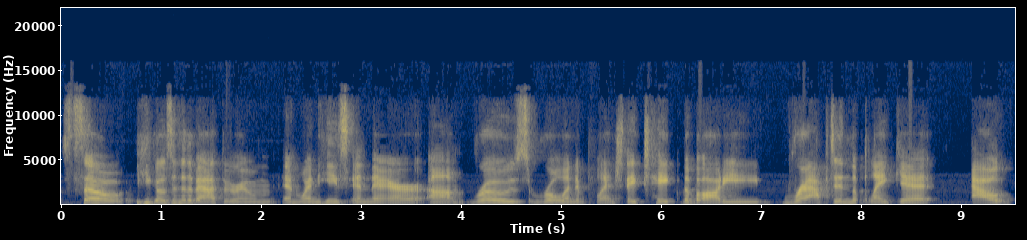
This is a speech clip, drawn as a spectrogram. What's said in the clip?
so he goes into the bathroom, and when he's in there, um, Rose, Roland, and Blanche they take the body wrapped in the blanket out.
